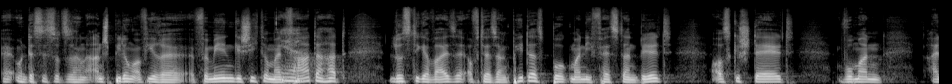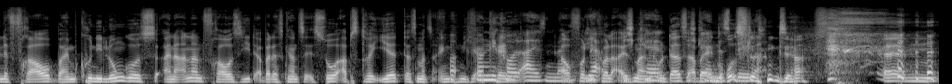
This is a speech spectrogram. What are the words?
äh, und das ist sozusagen eine Anspielung auf ihre Familiengeschichte. Und mein ja. Vater hat lustigerweise auf der St. Petersburg Manifest ein Bild ausgestellt, wo man eine Frau beim Kunilungus einer anderen Frau sieht, aber das Ganze ist so abstrahiert, dass man es eigentlich von, nicht von erkennt. Nicole Eisenman. Auch von ja, Nicole Eisenman. Kenn, und das aber in das Russland, Bild. ja. ähm,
